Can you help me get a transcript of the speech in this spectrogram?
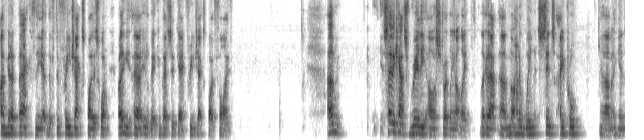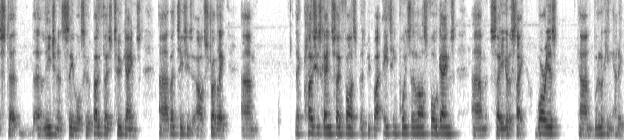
I'm going to back the, uh, the, the Free Jacks by this one. I think uh, it'll be a competitive game. Free Jacks by five. Um, Saber Cats really are struggling, aren't they? Look at that. Um, not had a win since April um, against uh, Legion and Seawolves, who are both those two games. Uh, both teams are struggling. Um, their closest game so far has been by 18 points in the last four games. Um, so you've got to say, Warriors, um, we're looking at a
